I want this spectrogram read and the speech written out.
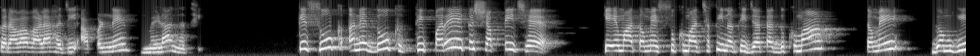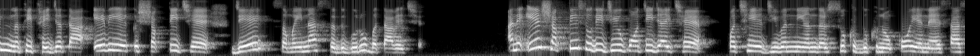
કરાવવા વાળા હજી આપણને મળ્યા નથી. કે સુખ અને દુઃખથી પરે એક શક્તિ છે કે એમાં તમે સુખમાં છકી નથી જતા, દુઃખમાં તમે ગમગીન નથી થઈ જતા, એવી એક શક્તિ છે જે સમયના સદગુરુ બતાવે છે. અને એ શક્તિ સુધી જીવ પહોંચી જાય છે, પછી એ જીવનની અંદર સુખ દુઃખનો કોઈ એને અહેસાસ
